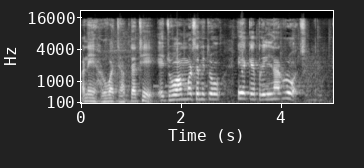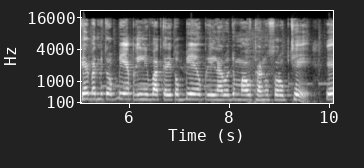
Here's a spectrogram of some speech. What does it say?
અને હળવા ઝાપટા છે. એ જોવા મળશે મિત્રો એક એપ્રિલના રોજ. ત્યારબાદ મિત્રો બે એપ્રિલની વાત કરીએ તો બે એપ્રિલના રોજ માવઠાનું સ્વરૂપ છે. એ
